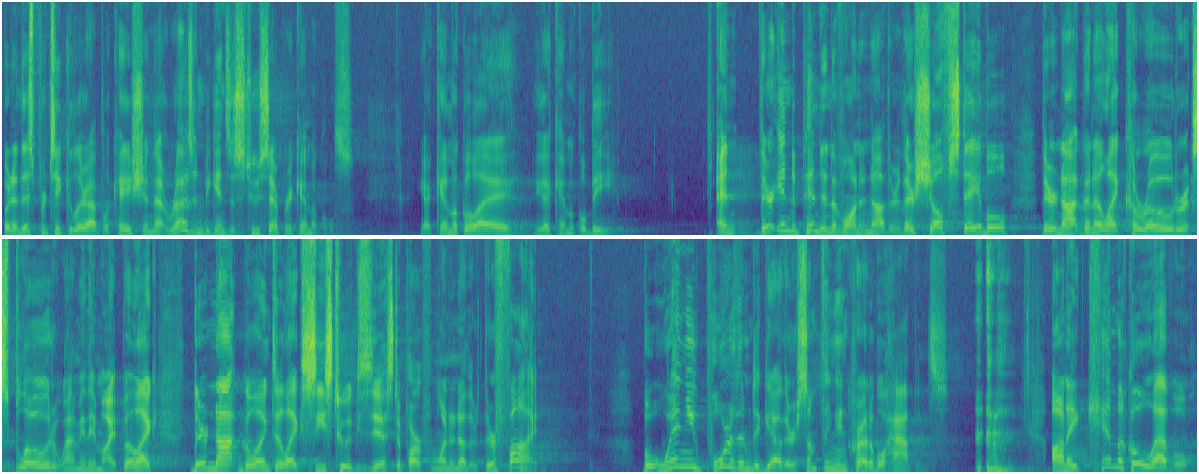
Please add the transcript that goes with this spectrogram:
But in this particular application, that resin begins as two separate chemicals. You got chemical A, you got chemical B. And they're independent of one another. They're shelf stable. They're not going to like corrode or explode. Well, I mean, they might, but like they're not going to like cease to exist apart from one another. They're fine. But when you pour them together, something incredible happens. On a chemical level,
